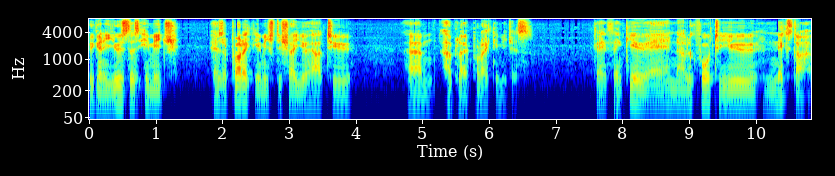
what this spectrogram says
we're going to use this image as a product image to show you how to um, upload product images. Okay, thank you, and I look forward to you next time.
